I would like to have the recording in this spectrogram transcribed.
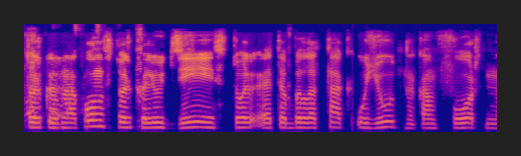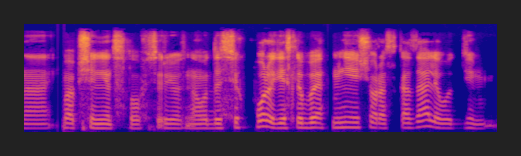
Столько знакомств, столько людей, столь... это было так уютно, комфортно. Вообще нет слов, серьезно вот до сих пор, если бы мне еще раз сказали, вот, Дим,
